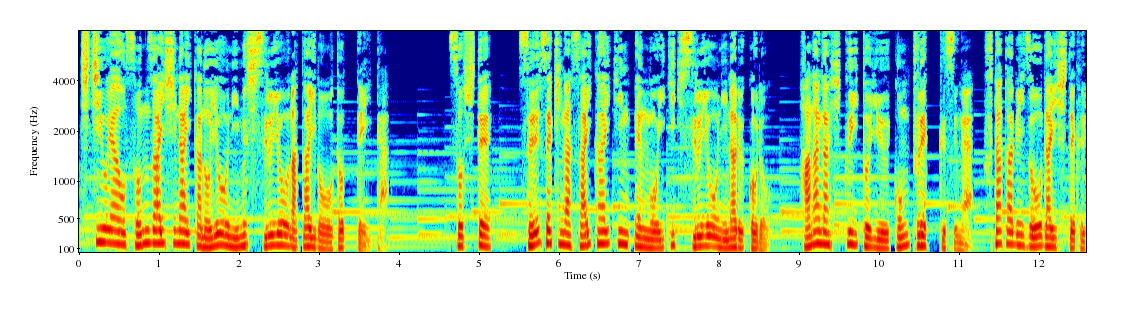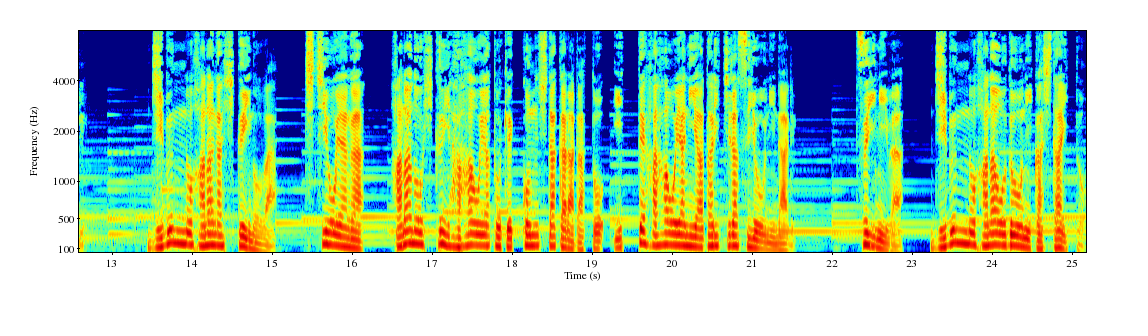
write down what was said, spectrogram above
父親を存在しないかのように無視するような態度をとっていた。そして成績が最下位近辺を行き来するようになる頃鼻が低いというコンプレックスが再び増大してくる。自分の鼻が低いのは父親が鼻の低い母親と結婚したからだと言って母親に当たり散らすようになる。ついには自分の鼻をどうにかしたいと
